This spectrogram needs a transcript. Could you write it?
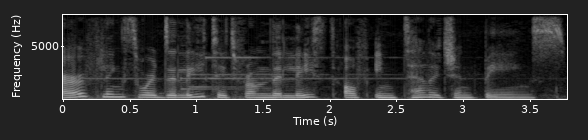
Earthlings were deleted from the list of intelligent beings.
